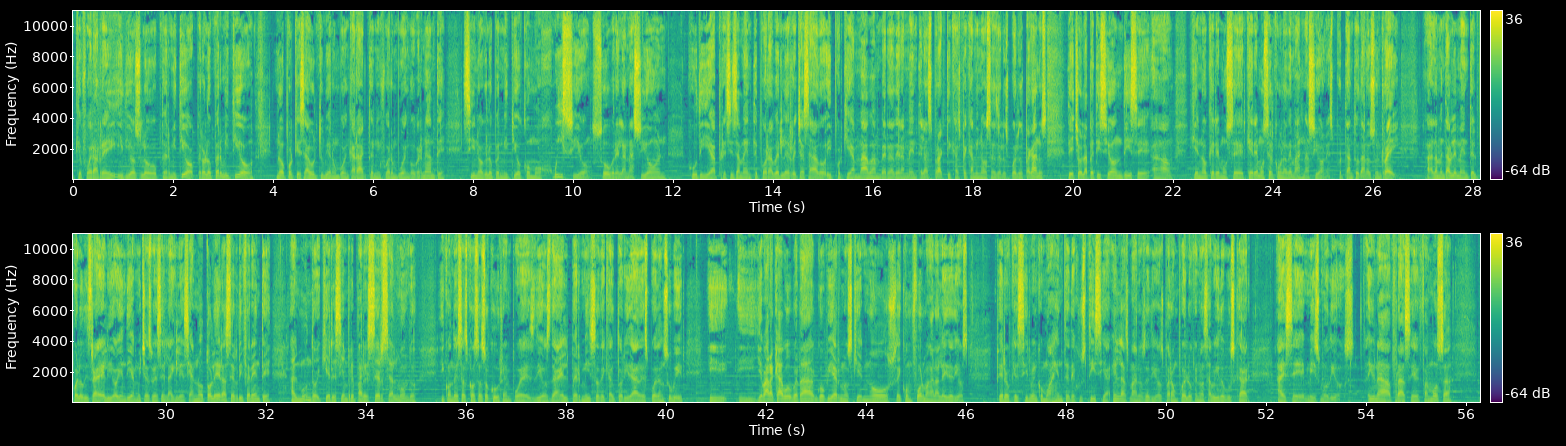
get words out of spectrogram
que fuera rey y Dios lo permitió, pero lo permitió no porque Saúl tuviera un buen carácter ni fuera un buen gobernante, sino que lo permitió como juicio sobre la nación judía precisamente por haberle rechazado y porque amaban verdaderamente las prácticas pecaminosas de los pueblos paganos. De hecho, la petición dice ah, que no queremos ser, queremos ser como las demás naciones, por tanto, danos un rey. Ah, lamentablemente el pueblo de Israel y hoy en día muchas veces la iglesia no tolera ser diferente al mundo y quiere siempre parecerse al mundo. Y cuando esas cosas ocurren, pues Dios da el permiso de que autoridades puedan subir y, llevar a cabo, ¿verdad?, gobiernos que no se conforman a la ley de Dios, pero que sirven como agente de justicia en las manos de Dios para un pueblo que no ha sabido buscar a ese mismo Dios. Hay una frase famosa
